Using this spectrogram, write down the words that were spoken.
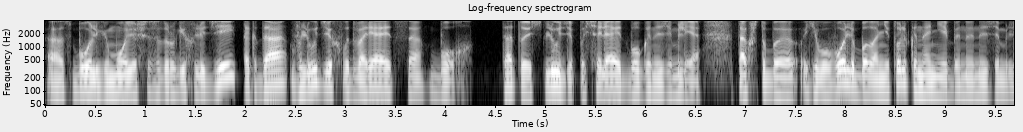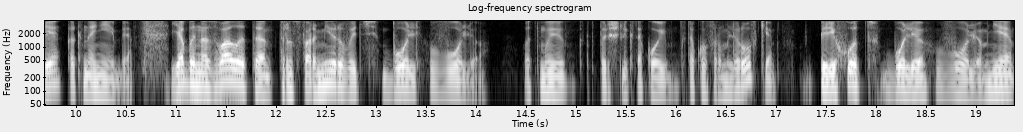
э, с болью молишься за других людей, тогда в людях выдворяется Бог. Да, то есть люди поселяют Бога на земле, так, чтобы его воля была не только на небе, но и на земле, как на небе. Я бы назвал это трансформировать боль в волю. Вот мы пришли к такой, к такой формулировке переход боли в волю. Мне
